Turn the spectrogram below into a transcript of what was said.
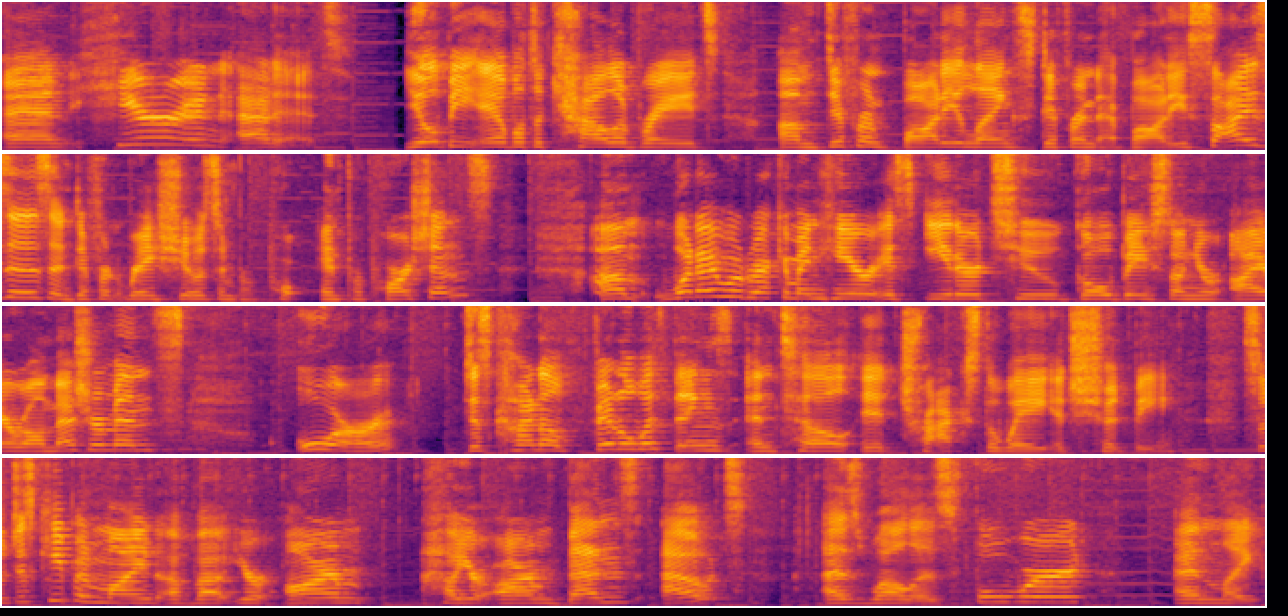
And here in edit, you'll be able to calibrate um, different body lengths, different body sizes, and different ratios and, propor and proportions. Um, what I would recommend here is either to go based on your IRL measurements or just kind of fiddle with things until it tracks the way it should be. So just keep in mind about your arm, how your arm bends out as well as forward and like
